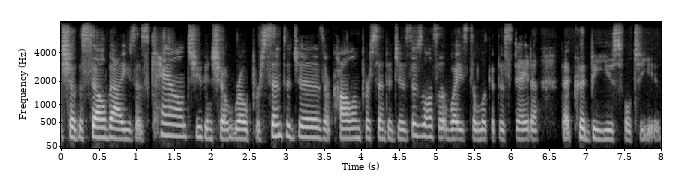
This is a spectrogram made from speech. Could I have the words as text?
show the cell values as counts. You can show row percentages or column percentages. There's lots of ways to look at this data that could be useful to you.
